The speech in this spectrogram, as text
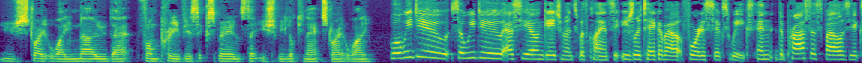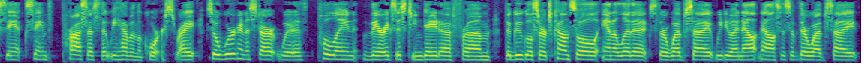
you straight away know that from previous experience that you should be looking at straight away? Well, we do. So we do SEO engagements with clients that usually take about four to six weeks. And the process follows the exact same process that we have in the course, right? So we're going to start with pulling their existing data from the Google Search Console, analytics, their website. We do an analysis of their website.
